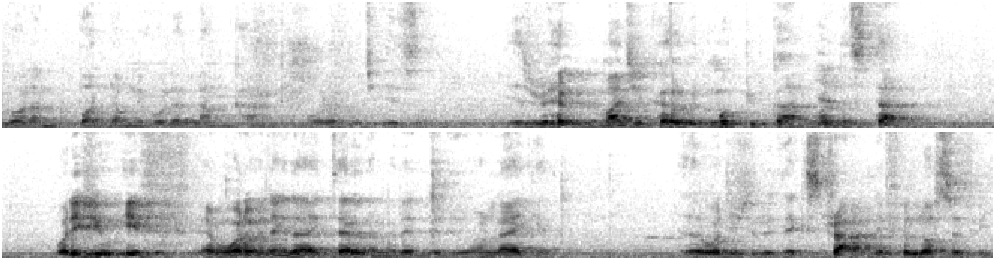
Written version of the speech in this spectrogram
going, how we going and burn down the whole Lanka and which is is real magical, which most people can't yeah. understand. But if you, if, and one of the things that I tell them, but they, they don't like it, what you should do is extract the philosophy.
